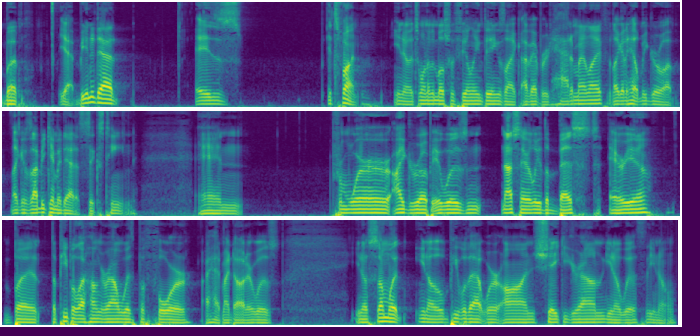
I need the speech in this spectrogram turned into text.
But yeah, being a dad is it's fun. You know, it's one of the most fulfilling things like I've ever had in my life. Like it helped me grow up. Like as I became a dad at 16, and from where I grew up, it was not necessarily the best area, but the people I hung around with before I had my daughter was, you know, somewhat, you know, people that were on shaky ground, you know, with, you know,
